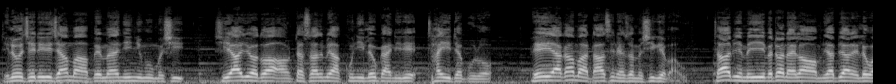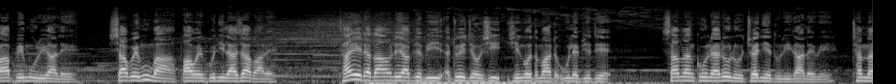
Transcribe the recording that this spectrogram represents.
ဒီလိုအခြေအနေတွေကြားမှာပင်မညင်းညူမှုမရှိရေအားရော့သွားအောင်တက်ဆန်းသမျှကုညီလောက်ကင်နေတဲ့ထိုင်းရည်တက်ကိုတော့ဘယ်အရာကမှတားဆီးနိုင်စွမ်းမရှိခဲ့ပါဘူးဒါအပြင်မရေမတွက်နိုင်လောက်အောင်များပြားတဲ့လောက်အားပေးမှုတွေကလည်းရှာဖွေမှုမှာပါဝင်ကူညီလာကြပါတယ်ထိုင်းရည်တက်တောင်းတရားဖြစ်ပြီးအတွေ့အကြုံရှိရင်ကိုသမားတူဦးလည်းဖြစ်တဲ့ဆာမန်ကူနန်တို့လိုကျွမ်းကျင်သူတွေကလည်းပဲထပ်မံ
